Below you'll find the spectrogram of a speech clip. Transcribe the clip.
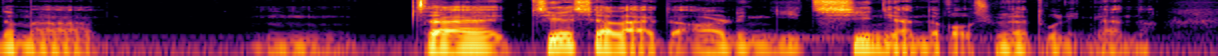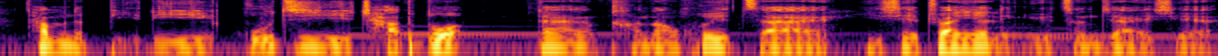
那么，嗯，在接下来的二零一七年的狗熊阅读里面呢。他们的比例估计差不多，但可能会在一些专业领域增加一些，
